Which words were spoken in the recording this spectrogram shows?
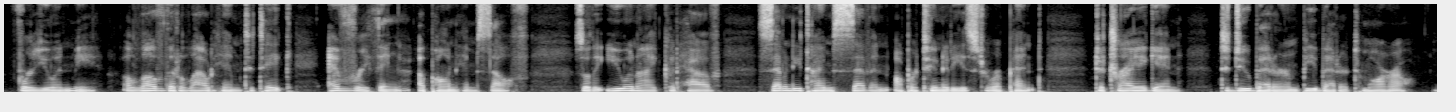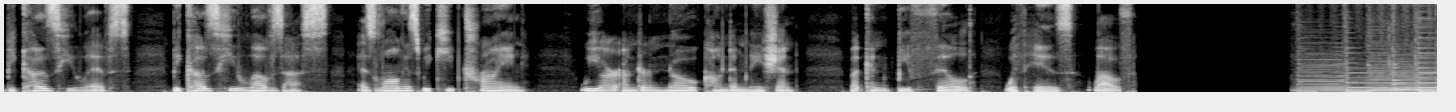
for you and me, a love that allowed Him to take everything upon Himself so that you and I could have 70 times 7 opportunities to repent, to try again, to do better and be better tomorrow because He lives, because He loves us. As long as we keep trying, we are under no condemnation, but can be filled with His love.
